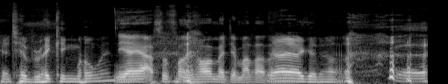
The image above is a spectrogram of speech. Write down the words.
der, der Breaking Moment. Ja, ja, so von How I Met Your Mother. ja, ja, genau. Äh,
